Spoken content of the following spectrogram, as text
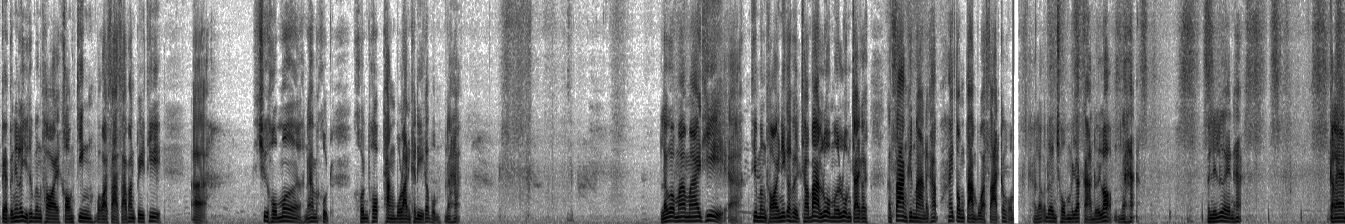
แต่ตอนนี้เราอยู่ที่เมืองทอยของจริงประวัติศาสตร์สามพันปีที่ชื่อโฮเมอร์นะมาขุดค้นพบทางโบราณคดีครับผมนะฮะแล้วก็ม้ไม้ที่ที่เมืองทอยนี่ก็เป็นชาวบ้านร่วมมือร่วมใจกัน กันสร้างขึ้นมานะครับ ให้ตรงตามประวัติศาสตร์ครับผมแล้วก็เดินชมบรรยากาศโดยรอบนะฮะไปเรื่อยๆนะฮะแกลน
